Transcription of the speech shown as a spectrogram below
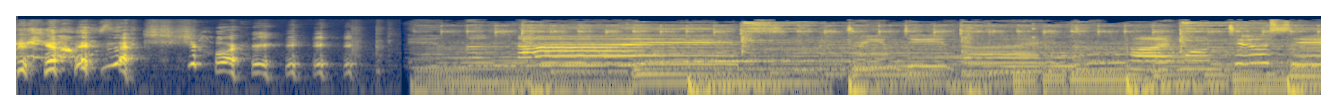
video is that short. I want to see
